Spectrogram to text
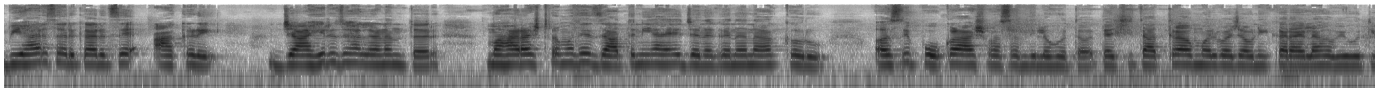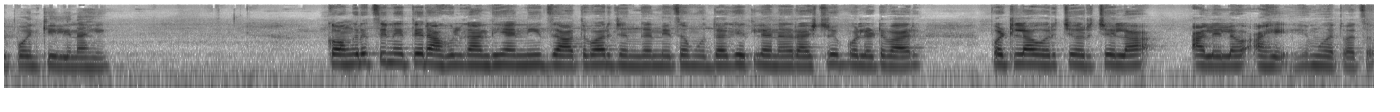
बिहार सरकारचे आकडे जाहीर झाल्यानंतर महाराष्ट्रामध्ये जातनी आहे जनगणना करू असे पोकळ आश्वासन दिलं होतं. त्याची तात्काळ अंमलबजावणी करायला हवी होती पण केली नाही. काँग्रेसचे नेते राहुल गांधी यांनी जातवार जनगणनेचा मुद्दा घेतल्यानं राष्ट्रीय पलटवार पटलावर चर्चेला आलेलं आहे हे महत्त्वाचं.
